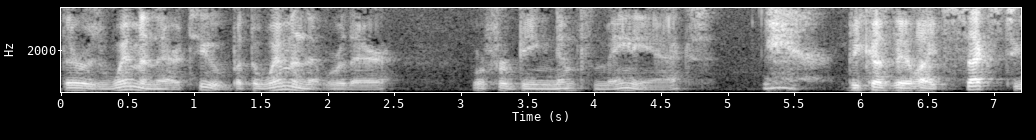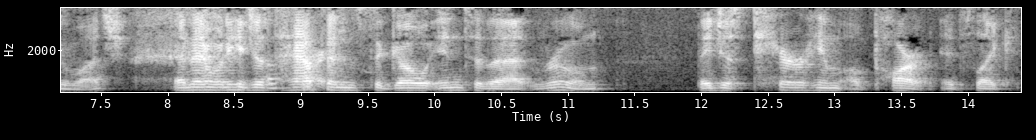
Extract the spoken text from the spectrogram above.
there was women there too, but the women that were there were for being nymphomaniacs. Yeah. because they liked sex too much. And then when he just Of happens course. to go into that room, they just tear him apart. It's like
